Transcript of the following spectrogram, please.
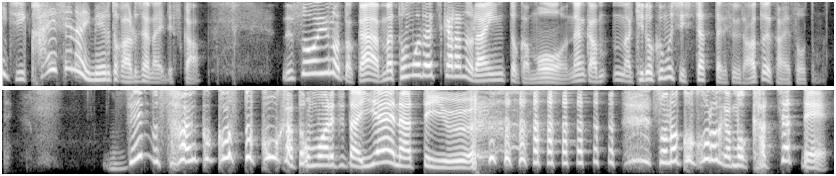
日返せないメールとかあるじゃないですか。でそういうのとか、まあ、友達からの LINE とかもなんか、まあ、既読無視しちゃったりするんですよ。後で返そうと思って。全部サンクコスト効果と思われてたら嫌やなっていう。その心がもう買っちゃって。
